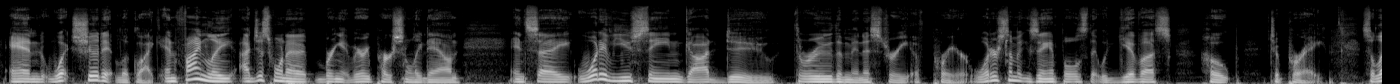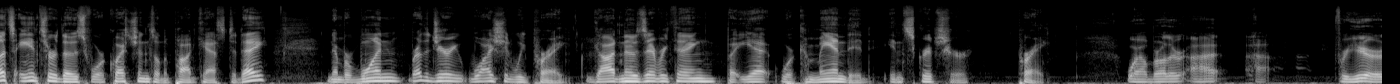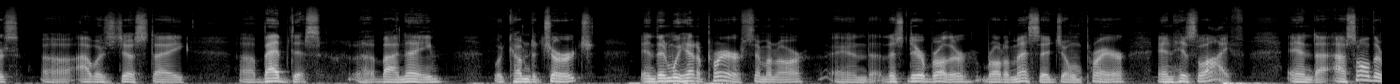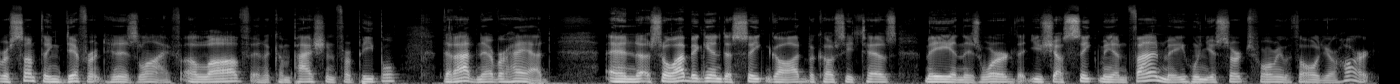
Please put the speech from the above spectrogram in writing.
and what should it look like? And finally, I just want to bring it very personally down and say, what have you seen God do through the ministry of prayer? What are some examples that would give us hope to pray? So let's answer those four questions on the podcast today. Number one, Brother Jerry, why should we pray? God knows everything, but yet we're commanded in Scripture pray. Well, brother, I, I for years uh, I was just a Baptist uh, by name, would come to church. And then we had a prayer seminar, and uh, this dear brother brought a message on prayer and his life. And uh, I saw there was something different in his life a love and a compassion for people that I'd never had. And uh, so I began to seek God because He tells me in His Word that you shall seek me and find me when you search for me with all your heart.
